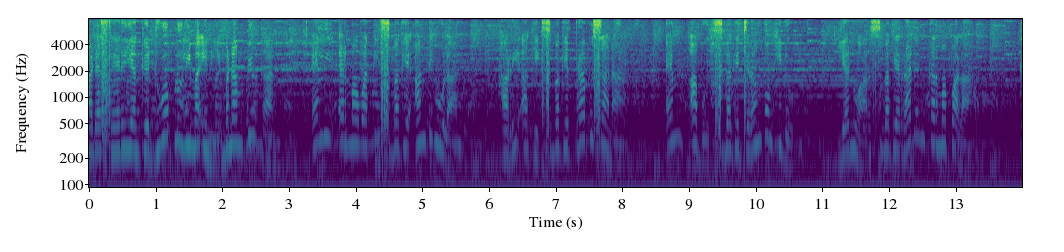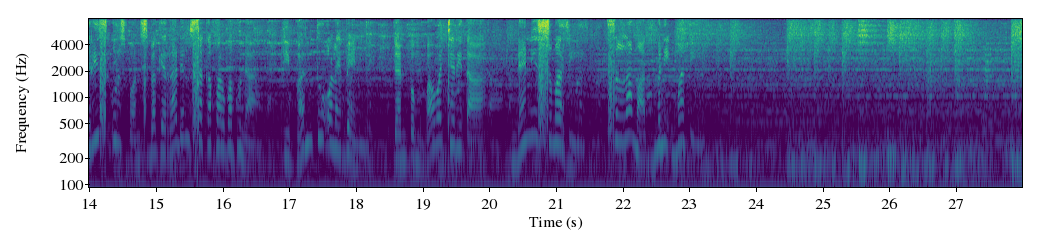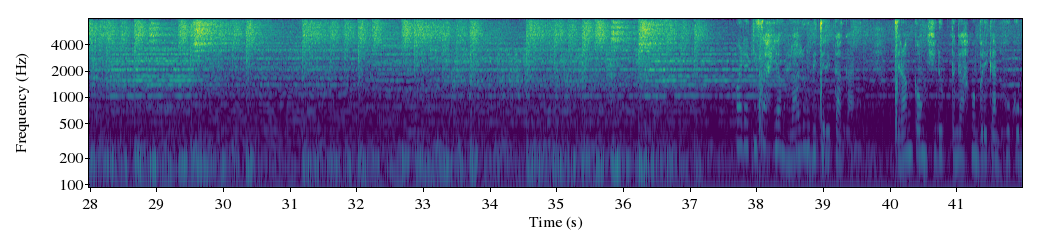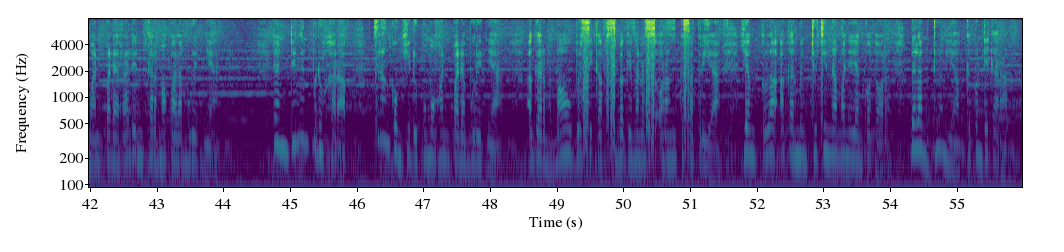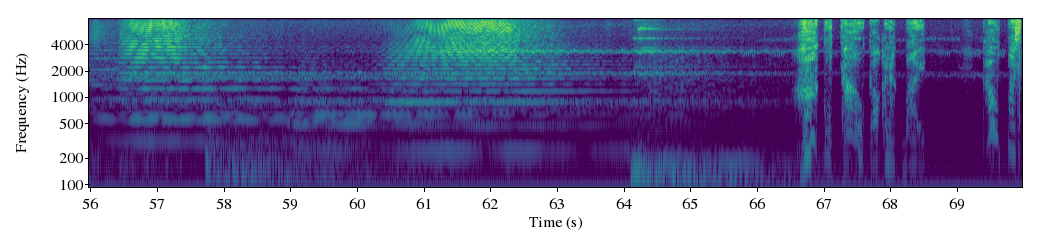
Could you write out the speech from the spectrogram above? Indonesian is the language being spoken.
Pada seri yang ke-25 ini menampilkan Eli Ermawati sebagai Anting Wulan, Hari Akik sebagai Prabu Sana, M. Abud sebagai Jerangkong Hidup, Yanuar sebagai Raden Karmapala, Chris Urspon sebagai Raden Sakapal Waguna, dibantu oleh Benny, dan pembawa cerita Neni Sumardi. Selamat menikmati. Diceritakan, Jerangkong hidup tengah memberikan hukuman pada Raden Karmapala muridnya. Dan dengan penuh harap, Jerangkong hidup memohon pada muridnya agar mau bersikap sebagaimana seorang kesatria yang kelak akan mencuci namanya yang kotor dalam dunia kependekaran.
